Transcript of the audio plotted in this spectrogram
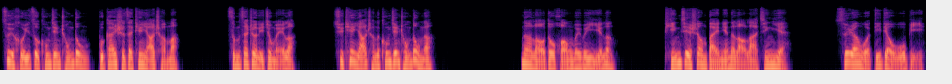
最后一座空间虫洞不该是在天涯城吗？怎么在这里就没了？去天涯城的空间虫洞呢？那老斗皇微微一愣，凭借上百年的老辣经验，虽然我低调无比。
